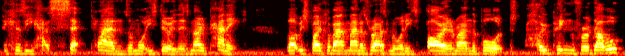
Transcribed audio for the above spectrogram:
because he has set plans on what he's doing. There's no panic, like we spoke about Madars Razma when he's firing around the board, just hoping for a double.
